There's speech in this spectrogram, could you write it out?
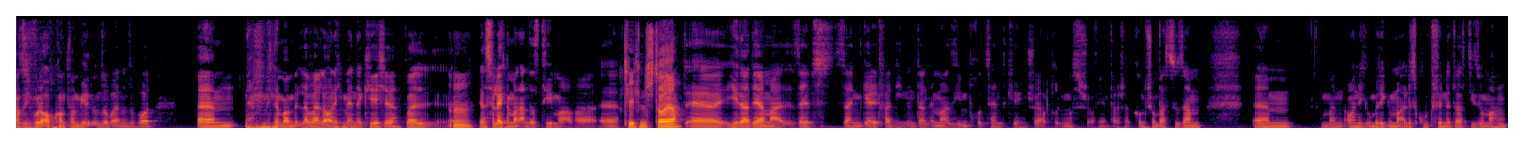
also ich wurde auch konfirmiert und so weiter und so fort. Ähm, bin aber mittlerweile auch nicht mehr in der Kirche, weil äh, Mhm. das ist vielleicht nochmal ein anderes Thema, aber äh, Kirchensteuer. äh, jeder, der mal selbst sein Geld verdient und dann immer 7% Kirchensteuer abdrücken muss, auf jeden Fall, da kommt schon was zusammen. Ähm, und man auch nicht unbedingt immer alles gut findet, was die so machen.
